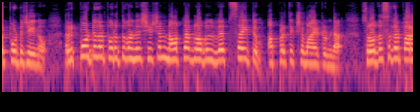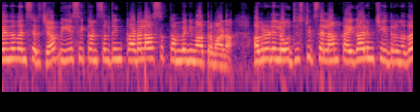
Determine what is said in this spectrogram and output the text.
റിപ്പോർട്ട് ചെയ്യുന്നു. റിപ്പോർട്ടുകൾ പുറത്തുവന്ന ശേഷം നോർട്ട ഗ്ലോബൽ വെബ്സൈറ്റും അപ്രത്യക്ഷമായിട്ടുണ്ട്. സ്രോതസ്സുകൾ പറയുന്നതനുസരിച്ച് ബി എസ് സി കൺസൾട്ടിംഗ് കടലാസ് കമ്പനി മാത്രമാണ്. അവരുടെ ലോജിസ്റ്റിക്സ് എല്ലാം കൈകാര്യം ചെയ്തിരുന്നത്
